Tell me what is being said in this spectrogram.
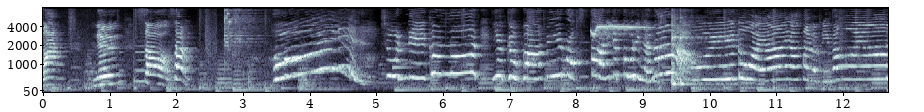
มาหนึ่งสองสามเฮ้ยชุดนี้ก็รอดอย่างกับบาร์บี้ร็อกสตาร์ในการ์ตูนอย่างนั้นอะอุ้ยสวยอะอยากใส่แบบนี้บ้างเลยอะห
